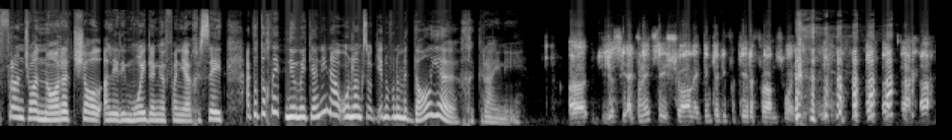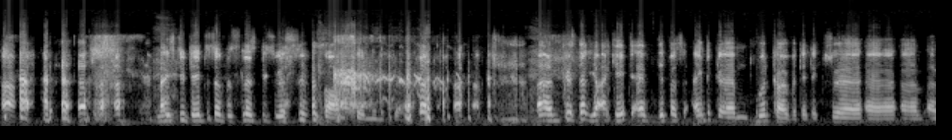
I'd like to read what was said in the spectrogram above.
François nadat Charles al hierdie mooi dinge van jou gesê het, ek wil tog net noem het jy nie nou onlangs ook een of ander medalje gekry nie? Uh jy sê ek wil net sê Charles, ek dink jy het die verkeerde François. My studente sou beslis nie so saamstem nie. Ehm um, Christel, ja, ek het uh, dit was eintlik ehm um, voor Covid het ek so 'n uh, 'n uh,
